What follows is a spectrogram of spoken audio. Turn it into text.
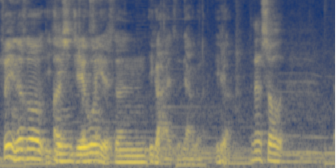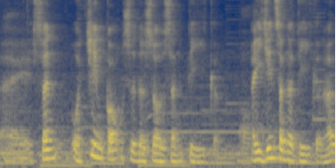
所以你那时候已经结婚也生一个孩子，两个，一个。那时候，呃，生我进公司的时候生第一个，哦，已经生了第一个，然后，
